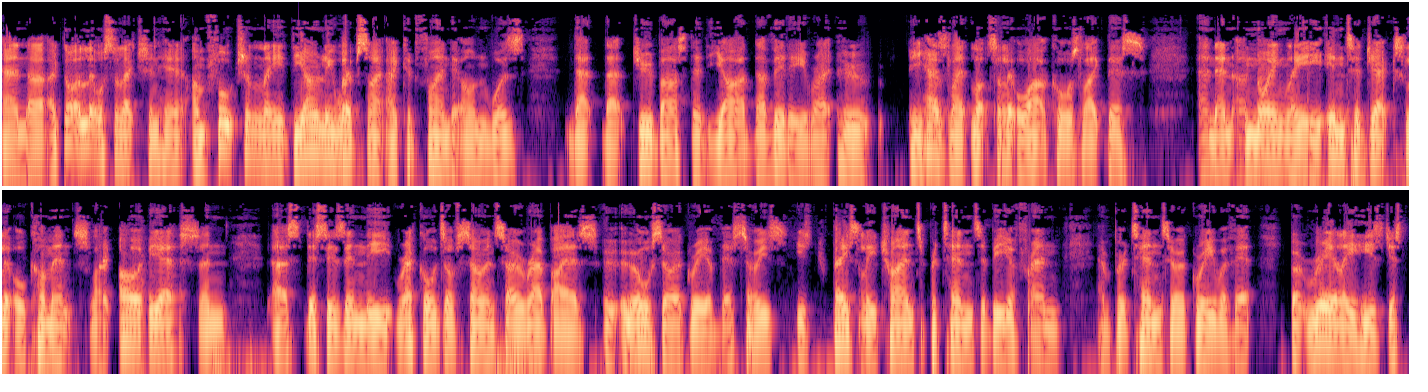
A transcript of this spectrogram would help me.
And uh, I got a little selection here. Unfortunately, the only website I could find it on was that that Jew bastard Yair Davidy, right? Who he has like lots of little articles like this and then annoyingly interjects little comments like, oh yes, and uh, this is in the records of so and so rabbis who, who, also agree of this. So he's he's basically trying to pretend to be your friend and pretend to agree with it, but really he's just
